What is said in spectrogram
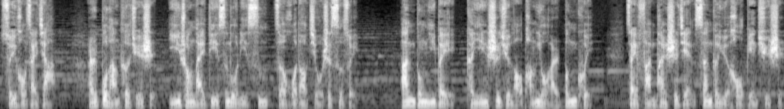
随后再嫁，而布朗特爵士遗孀莱蒂斯诺利斯则活到九十四岁。安东尼贝肯因失去老朋友而崩溃，在反叛事件三个月后便去世。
